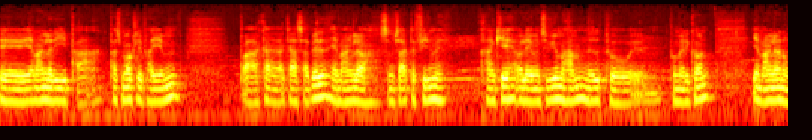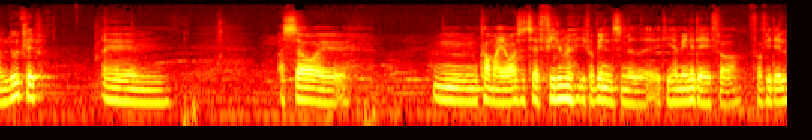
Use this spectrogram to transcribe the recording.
Øh, jeg mangler lige et par, par småklip herhjemme fra Carl Jeg mangler, som sagt, at filme Rankier og lave interview med ham nede på, øh, på Malicon. Jeg mangler nogle lydklip. Øh, og så øh, mm, kommer jeg også til at filme i forbindelse med øh, de her mindedage for, for Fidel.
